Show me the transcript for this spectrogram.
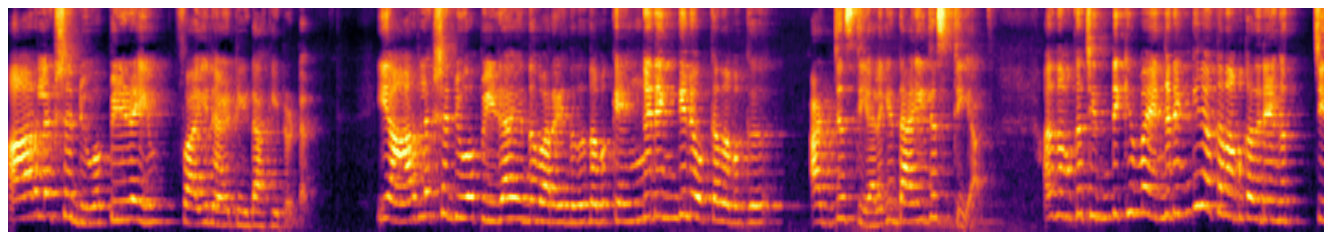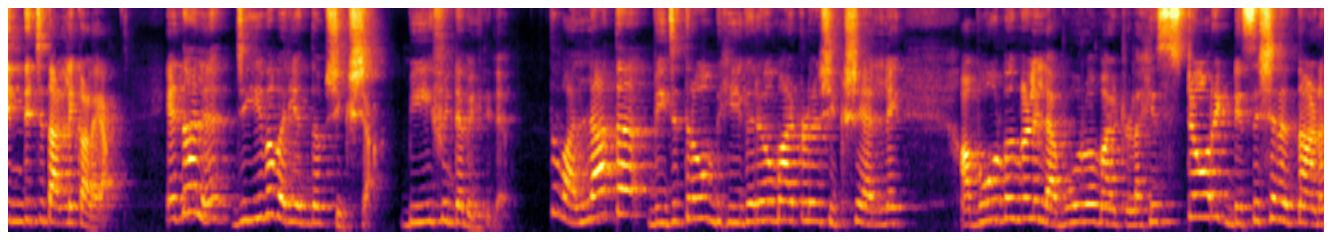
ആറ് ലക്ഷം രൂപ പിഴയും ഫൈനായിട്ട് ഈടാക്കിയിട്ടുണ്ട്. ഈ ആറ് ലക്ഷം രൂപ പിഴ എന്ന് പറയുന്നത് നമുക്ക് എങ്ങനെയെങ്കിലുമൊക്കെ നമുക്ക് അഡ്ജസ്റ്റ് ചെയ്യാം അല്ലെങ്കിൽ ഡൈജസ്റ്റ് ചെയ്യാം. അത് നമുക്ക് ചിന്തിക്കുമ്പോൾ എങ്ങനെയെങ്കിലുമൊക്കെ നമുക്കതിനെ അങ്ങ് ചിന്തിച്ച് തള്ളിക്കളയാം. എന്നാൽ ജീവപര്യന്തം ശിക്ഷ ബീഫിന്റെ പേരിൽ ഇത് വല്ലാത്ത വിചിത്രവും ഭീകരവുമായിട്ടുള്ളൊരു ശിക്ഷയല്ലേ? അപൂർവങ്ങളിൽ അപൂർവമായിട്ടുള്ള ഹിസ്റ്റോറിക് ഡിസിഷൻ എന്നാണ്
